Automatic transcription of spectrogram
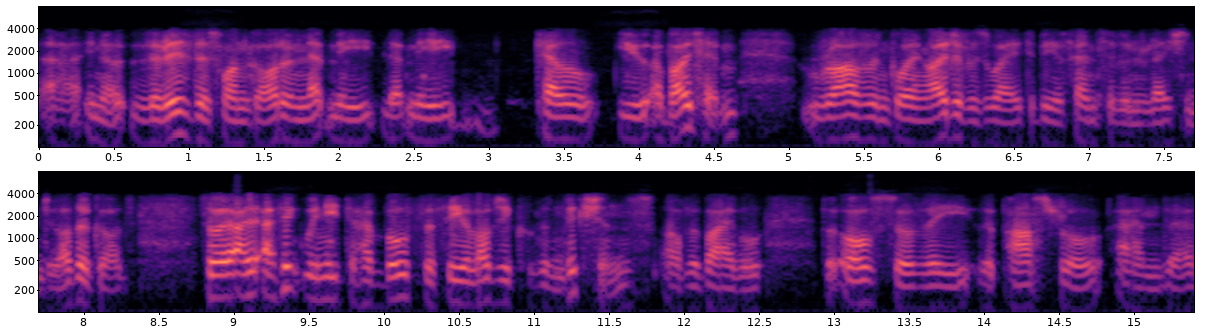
uh, you know, there is this one God, and let me let me tell you about him, rather than going out of his way to be offensive in relation to other gods. So I, I think we need to have both the theological convictions of the Bible, but also the the pastoral and uh,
